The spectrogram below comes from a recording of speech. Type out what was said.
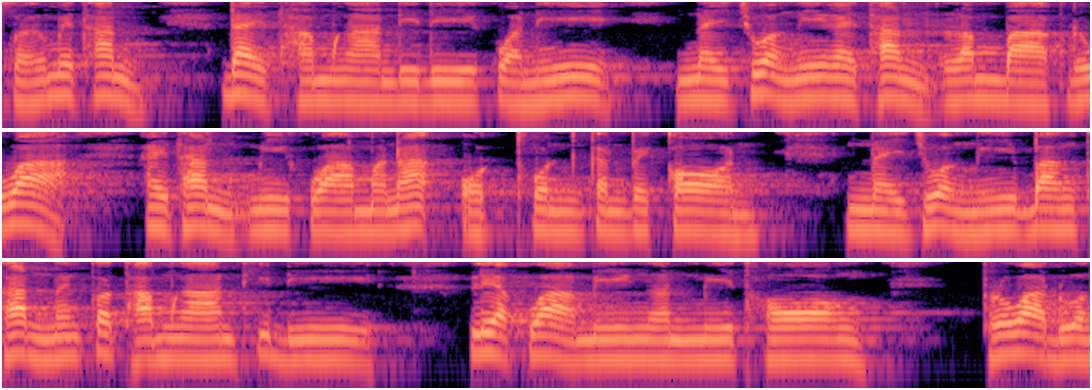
เสริมให้ท่าน ได้ทำงานดีๆ กว่านี้ ในช่วงนี้ให้ท่านลำบากหรือว่าให้ท่านมีความมณะอดทนกันไปก่อน ในช่วงนี้บางท่านนั้นก็ทำงานที่ดี เรียกว่ามีเงินมีทอง เพราะว่าดวง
